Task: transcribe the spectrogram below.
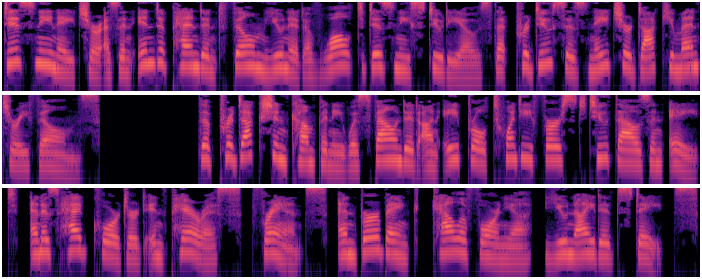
Disney Nature is an independent film unit of Walt Disney Studios that produces nature documentary films. The production company was founded on April 21, 2008, and is headquartered in Paris, France, and Burbank, California, United States.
